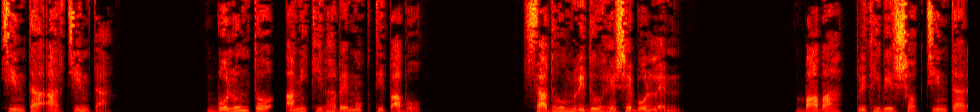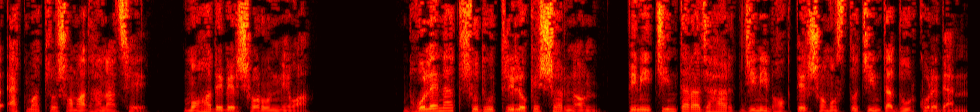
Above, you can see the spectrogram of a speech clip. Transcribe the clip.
চিন্তা আর চিন্তা। বলুন তো, আমি কীভাবে মুক্তি পাব? সাধু মৃদু হেসে বললেন, বাবা, পৃথিবীর সব চিন্তার একমাত্র সমাধান আছে, মহাদেবের স্মরণ নেওয়া। ভোলেনাথ শুধু ত্রিলোকেশ্বর নন, তিনি চিন্তারাজাহার, যিনি ভক্তের সমস্ত চিন্তা দূর করে দেন।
